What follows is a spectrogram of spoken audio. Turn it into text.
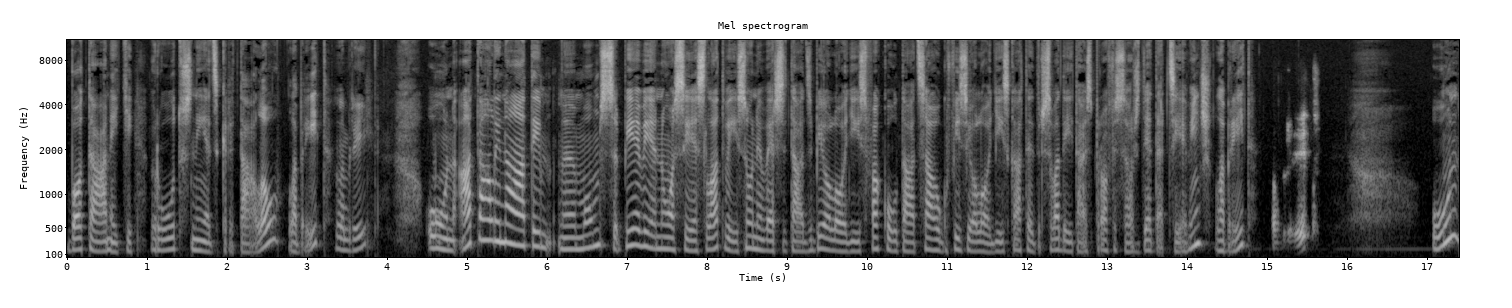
botāniķi Rūtu Sniedz Kretālovu. Labrīt! Labrīt! Un attālināti mums pievienosies Latvijas Universitātes bioloģijas fakultātes augu fizioloģijas katedras vadītājs profesors Ģedards Ieviņš. Labrīt! Labrīt! Un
